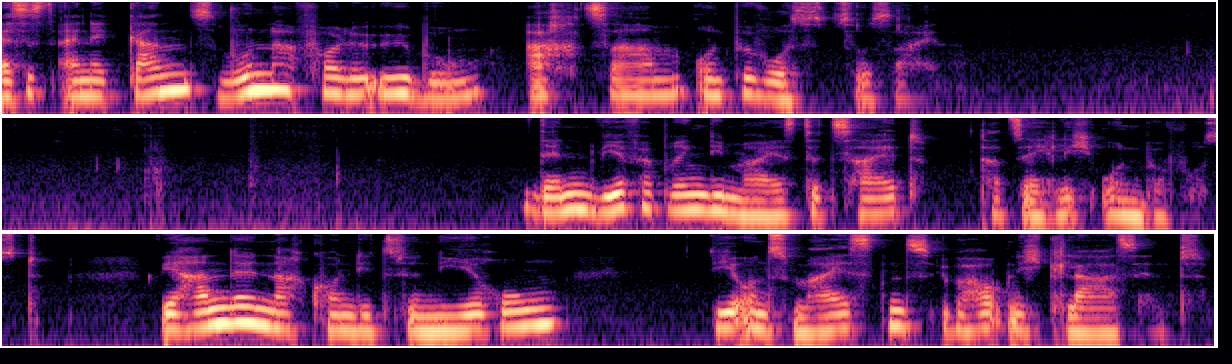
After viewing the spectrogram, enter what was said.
Es ist eine ganz wundervolle Übung, achtsam und bewusst zu sein. Denn wir verbringen die meiste Zeit tatsächlich unbewusst. Wir handeln nach Konditionierungen, die uns meistens überhaupt nicht klar sind.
